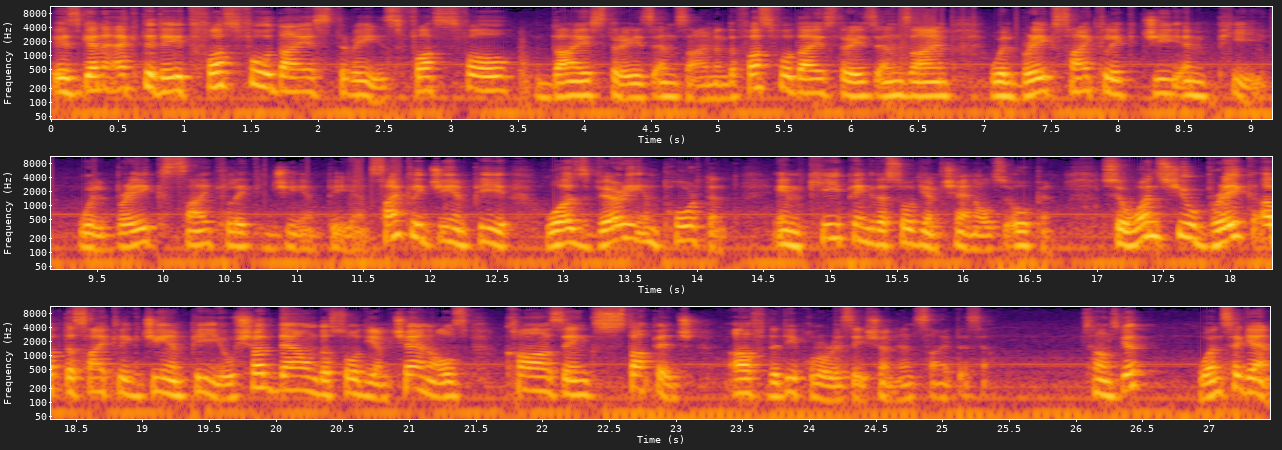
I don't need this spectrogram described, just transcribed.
is going to activate phosphodiesterase, phosphodiesterase enzyme, and the phosphodiesterase enzyme will break cyclic GMP will break cyclic GMP. And cyclic GMP was very important in keeping the sodium channels open. So once you break up the cyclic GMP, you shut down the sodium channels, causing stoppage of the depolarization inside the cell. Sounds good? Once again,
